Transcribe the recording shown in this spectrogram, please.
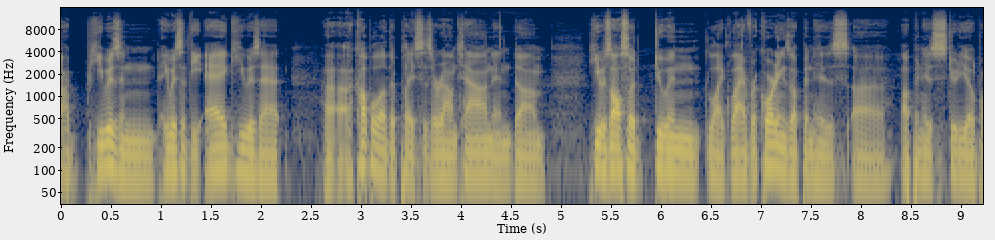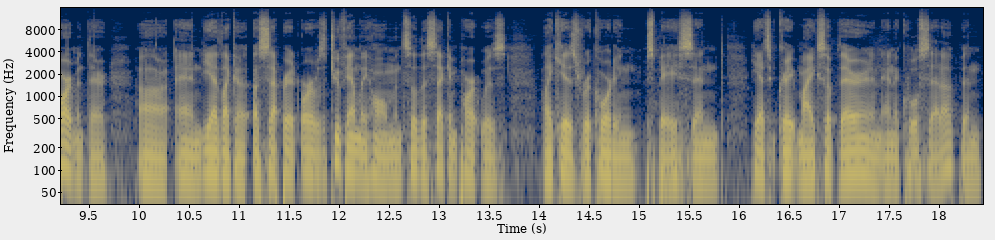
uh, he was in he was at the Egg. He was at uh, a couple other places around town, and um he was also doing like live recordings up in his uh up in his studio apartment there. Uh, and he had like a, a separate or it was a two family home, and so the second part was like his recording space, and he had some great mics up there and, and a cool setup, and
